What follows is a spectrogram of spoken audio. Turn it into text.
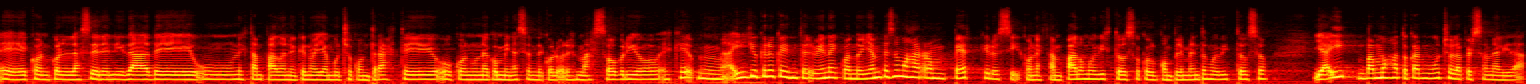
eh, con, con, la serenidad de un estampado en el que no haya mucho contraste o con una combinación de colores más sobrio. Es que mm, ahí yo creo que interviene cuando ya empezamos a romper, quiero decir, con estampado muy vistoso, con complementos muy vistosos, y ahí vamos a tocar mucho la personalidad.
